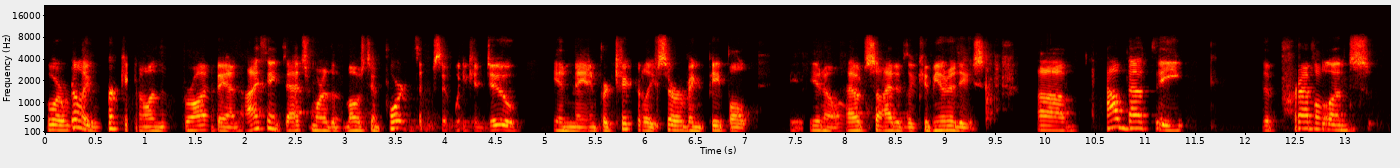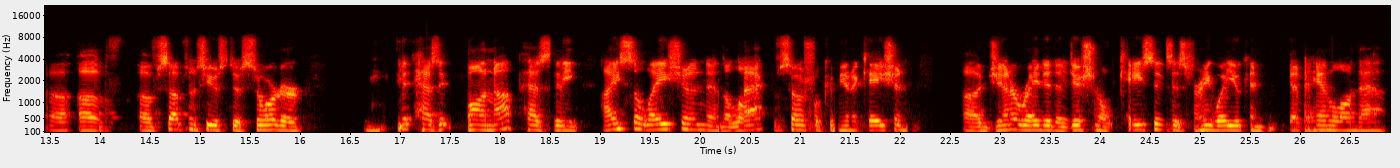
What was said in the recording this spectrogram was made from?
who are really working on broadband. I think that's one of the most important things that we can do in Maine, particularly serving people, you know, outside of the communities. Um, how about the the prevalence uh, of of substance use disorder? It, has it gone up? Has the isolation and the lack of social communication uh, generated additional cases? Is there any way you can get a handle on that?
